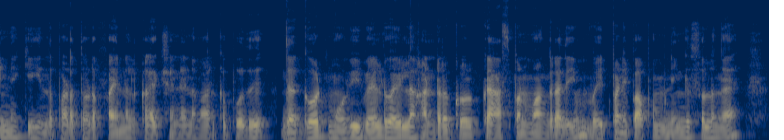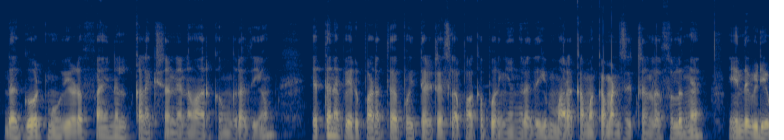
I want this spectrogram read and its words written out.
இன்னைக்கு இந்த படத்தோட ஃபைனல் கலெக்ஷன் என்னவாக இருக்க போகுது? த கோட் மூவி வேர்ல்டு வைடில் ஹண்ட்ரட் க்ரோர் கிராஸ் பண்ணுவாங்கிறதையும் வெயிட் பண்ணி பார்ப்போம். நீங்கள் சொல்லுங்கள் த கோட் மூவியோட ஃபைனல் கலெக்ஷன் என்னவாக இருக்குங்கிறதையும் எத்தனை பேர் படத்தை போய் தேட்டர்ஸில் பார்க்க போகிறீங்கிறதையும் மறக்காமல் கமெண்ட் செக்ஷனில் சொல்லுங்கள் இந்த வீடியோ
